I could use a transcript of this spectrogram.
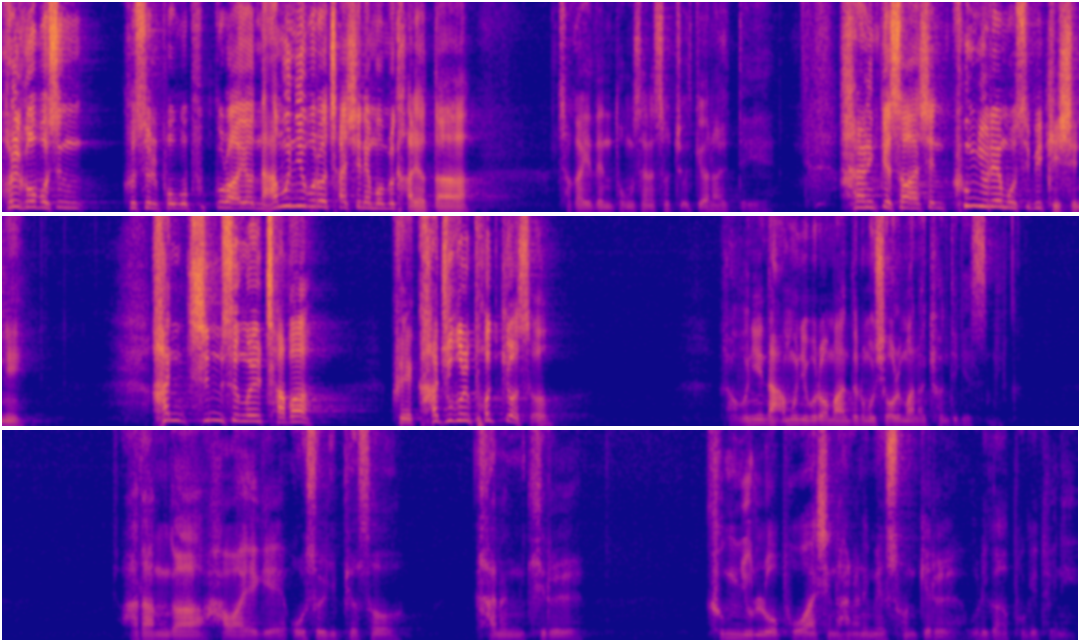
벌거벗은 것을 보고 부끄러워하여 나뭇잎으로 자신의 몸을 가렸다. 저가 에덴 동산에서 쫓겨날 때에 하나님께서 하신 긍휼의 모습이 계시니 한 짐승을 잡아 그의 가죽을 벗겨서 여러분이 나뭇잎으로 만드는 것이 얼마나 견디겠습니까? 아담과 하와에게 옷을 입혀서 가는 길을 극률로 보호하신 하나님의 손길을 우리가 보게 되니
